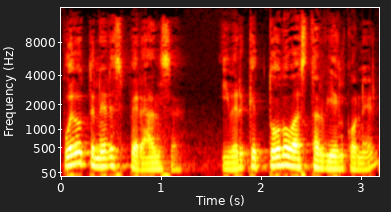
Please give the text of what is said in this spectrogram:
puedo tener esperanza y ver que todo va a estar bien con él.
